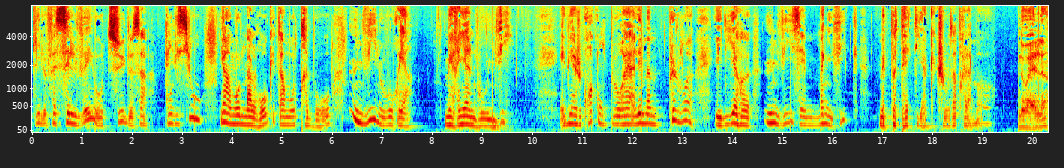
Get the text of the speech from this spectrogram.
qui le fait s'élever au-dessus de sa condition. Il y a un mot de Malraux qui est un mot très beau. Une vie ne vaut rien, mais rien ne vaut une vie eh bien je crois qu'on pourrait aller même plus loin et dire euh, une vie c'est magnifique, mais peut-être il y a quelque chose après la mort. Noël,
